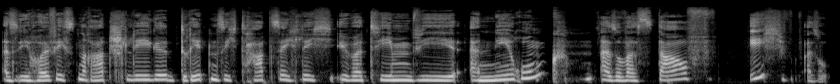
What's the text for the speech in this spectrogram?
Also die häufigsten Ratschläge drehten sich tatsächlich über Themen wie Ernährung. Also was darf ich, also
